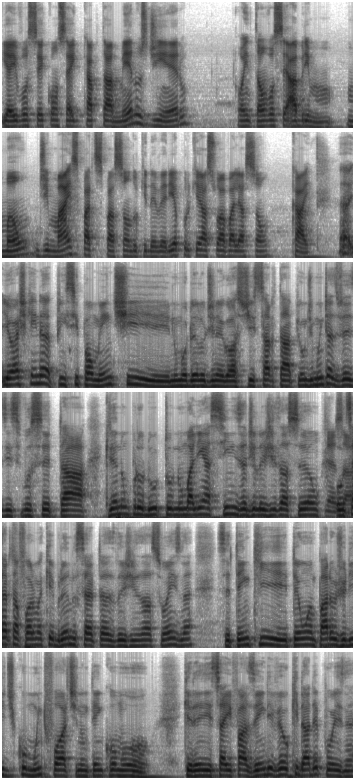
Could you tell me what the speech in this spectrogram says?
e aí você consegue captar menos dinheiro ou então você abre mão de mais participação do que deveria porque a sua avaliação cai. É, e eu acho que ainda, principalmente no modelo de negócio de startup, onde muitas vezes você está criando um produto numa linha cinza de legislação, Exato. ou de certa forma quebrando certas legislações, né? Você tem que ter um amparo jurídico muito forte, não tem como querer sair fazendo e ver o que dá depois, né?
